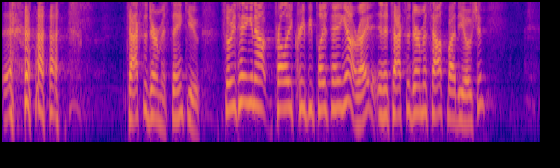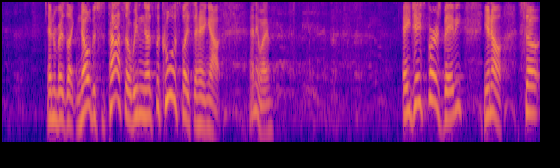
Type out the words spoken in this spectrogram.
Taxidermist, thank you. So he's hanging out, probably a creepy place to hang out, right? In a taxidermist house by the ocean. And everybody's like, no, this is Paso. We think that's the coolest place to hang out. Anyway. AJ Spurs, baby. You know, so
